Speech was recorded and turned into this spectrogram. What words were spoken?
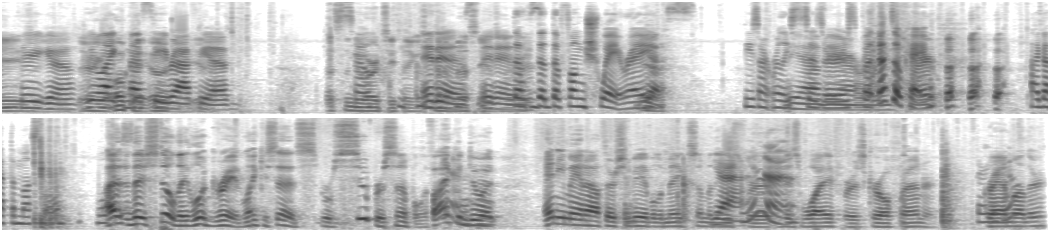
amazing. There you go. There you you like go. Okay, messy okay, raffia. yeah. That's the new artsy thing. It's It kinda is, messy, it isn't is. The, the, the feng shui, right? Yeah. Yes. These aren't really Yeah, scissors, aren't but really that's okay. I got the muscle. We'll I, they still they look great. Like you said, it's super simple. If I can do it, any man out there should be able to make some of Yeah. these for Yeah. his wife or his girlfriend or There you go. grandmother.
